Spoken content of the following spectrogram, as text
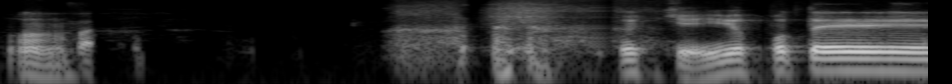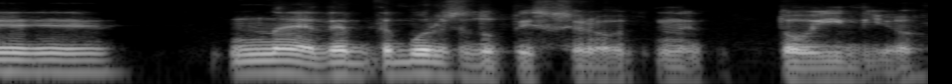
Α. ΟΚ, οπότε ναι, δεν, δεν μπορείς να το πεις, ξέρω, ότι είναι το ίδιο.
